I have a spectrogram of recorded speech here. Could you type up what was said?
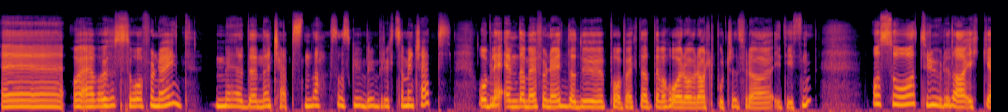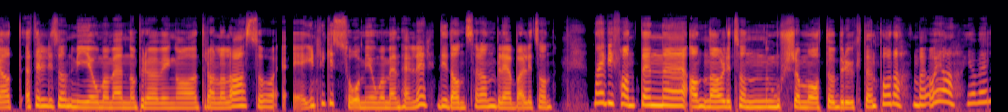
Eh, og jeg var jo så fornøyd med denne chapsen, da, som skulle bli brukt som en chaps. Og ble enda mer fornøyd da du påpekte at det var hår overalt, bortsett fra i tissen. Og så tror du da ikke at etter litt sånn mye om og men og prøving og tralala, så egentlig ikke så mye om og men heller. De danserne ble bare litt sånn Nei, vi fant en uh, annen og litt sånn morsom måte å bruke den på, da. Bare, Å ja, ja vel.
